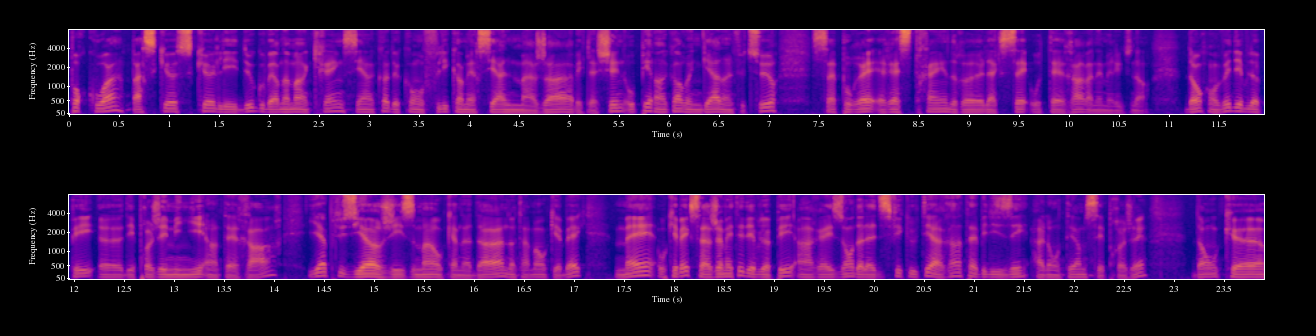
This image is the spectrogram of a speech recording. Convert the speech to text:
Pourquoi? Parce que ce que les deux gouvernements craignent, c'est en cas de conflit commercial majeur avec la Chine, au pire encore une guerre dans le futur, ça pourrait restreindre l'accès aux terres rares en Amérique du Nord. Donc, on veut développer des projets miniers en terres rares. Il y a plusieurs gisements au Canada, notamment au Québec, mais au Québec, ça n'a jamais été développé en raison de la difficulté à rentabiliser à long terme ces projets. Donc, euh,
